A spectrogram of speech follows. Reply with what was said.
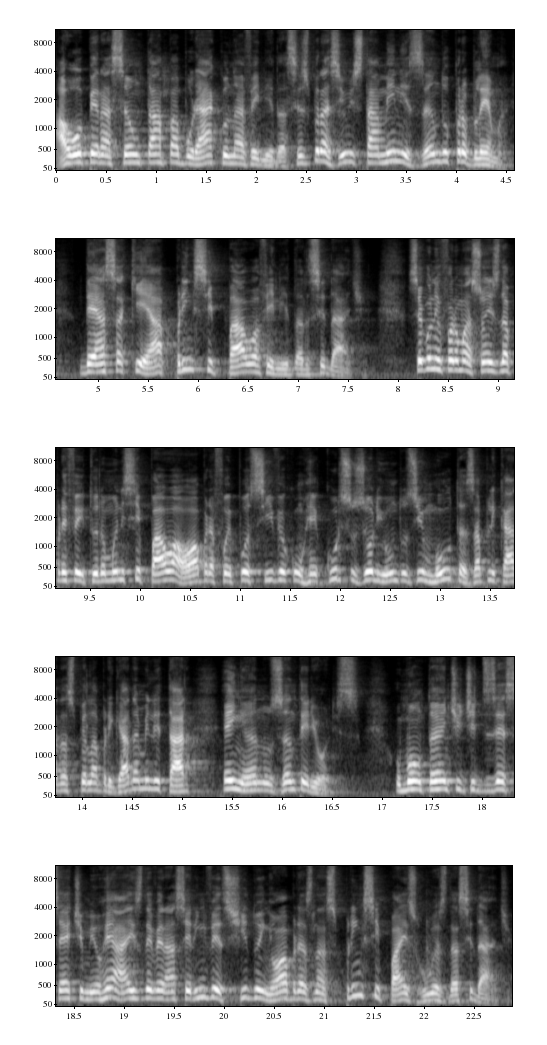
A operação Tapa Buraco na Avenida Cis Brasil está amenizando o problema, dessa que é a principal avenida da cidade. Segundo informações da Prefeitura Municipal, a obra foi possível com recursos oriundos de multas aplicadas pela Brigada Militar em anos anteriores. O montante de 17 mil reais deverá ser investido em obras nas principais ruas da cidade.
